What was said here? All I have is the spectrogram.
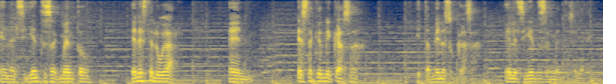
en el siguiente segmento, en este lugar, en esta que es mi casa y también es su casa. En el siguiente segmento se lo digo.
